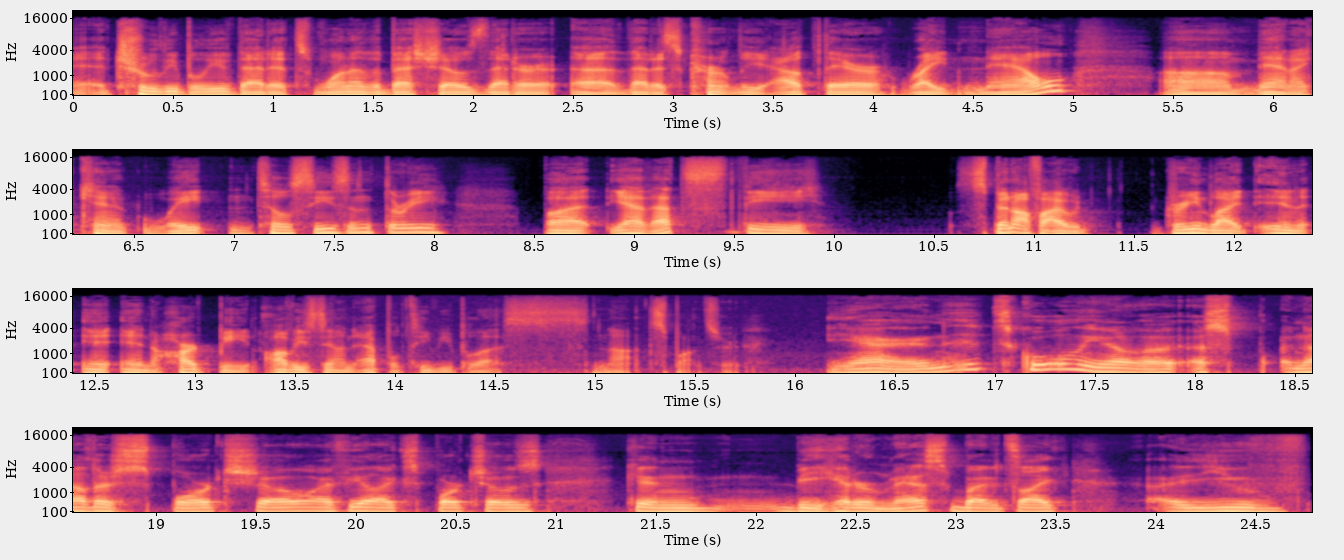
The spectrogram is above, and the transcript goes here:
uh, truly believe that it's one of the best shows that are uh, that is currently out there right now. Um, man, I can't wait until season three. But yeah, that's the spinoff I would greenlight in, in in heartbeat. Obviously on Apple TV Plus, not sponsored. Yeah, and it's cool. You know, a, a sp- another sports show. I feel like sports shows can be hit or miss, but it's like uh, you've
